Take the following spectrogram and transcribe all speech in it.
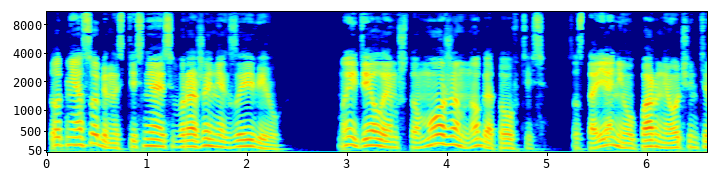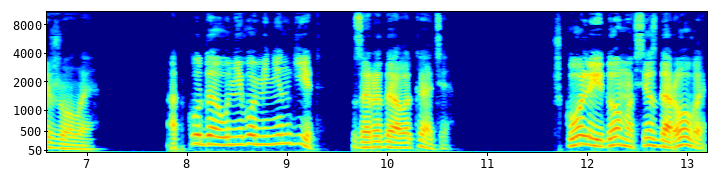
Тот не особенно стесняясь в выражениях заявил. «Мы делаем, что можем, но готовьтесь. Состояние у парня очень тяжелое». «Откуда у него менингит?» — зарыдала Катя. «В школе и дома все здоровы».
